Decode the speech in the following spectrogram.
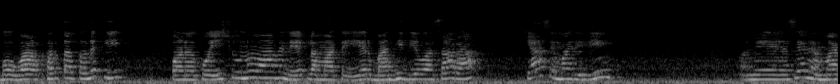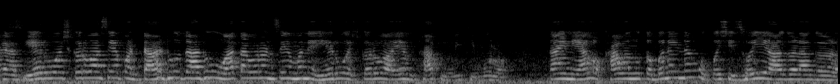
બહુ વાળ ખરતા તો નથી, પણ કોઈ ઇશ્યુ ન આવે ને એટલા માટે હેર બાંધી દેવા સારા. ક્યાં છે મારી રીંગ અને છે ને મારે આ હેર વોશ કરવા છે, પણ ટાઢું ટાઢું વાતાવરણ છે મને હેર વોશ કરવા એમ થાતું નથી, બોલો. કાંઈ નહીં, હાલો, ખાવાનું તો બનાવી નાખું, પછી જોઈએ આગળ આગળ.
